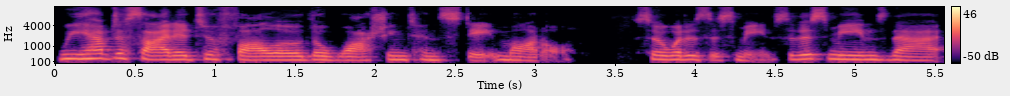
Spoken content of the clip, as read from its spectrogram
we have decided to follow the Washington state model. So what does this mean? So this means that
